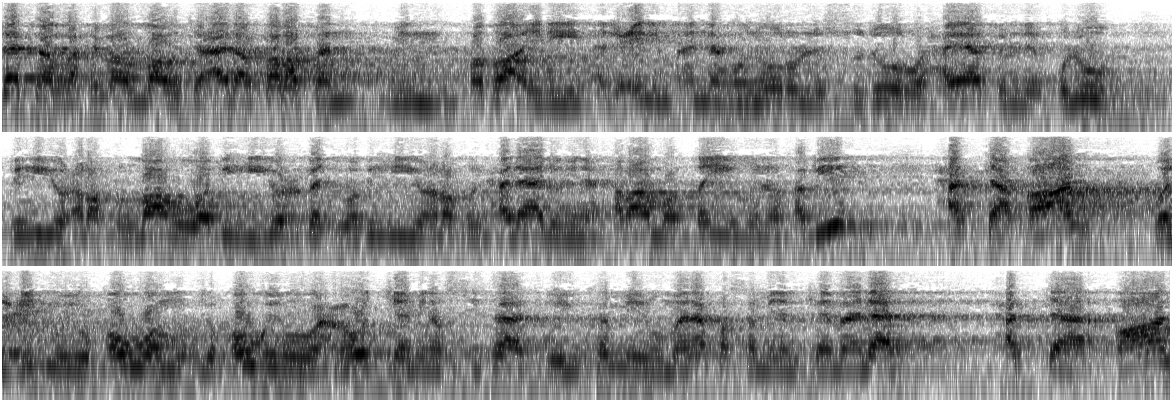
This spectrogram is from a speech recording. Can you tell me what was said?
ذكر رحمه الله تعالى طرفا من فضائل العلم أنه نور للصدور وحياة للقلوب. به يعرف الله وبه يعبد وبه يعرف الحلال من الحرام والطيب من الخبيث. حتى قال والعلم يقوم يقوم ما عوج من الصفات ويكمل ما نقص من الكمالات. حتى قال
